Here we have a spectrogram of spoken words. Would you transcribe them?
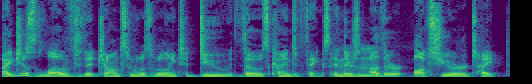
I just loved that Johnson was willing to do those kinds of things. And there's Mhm. other auteur type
